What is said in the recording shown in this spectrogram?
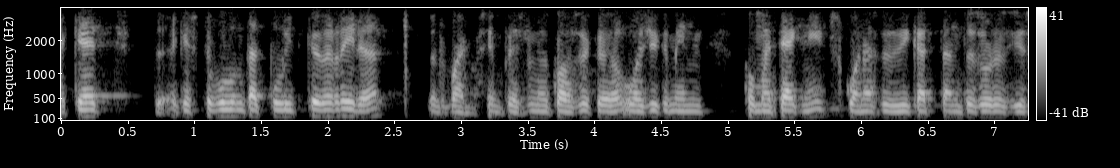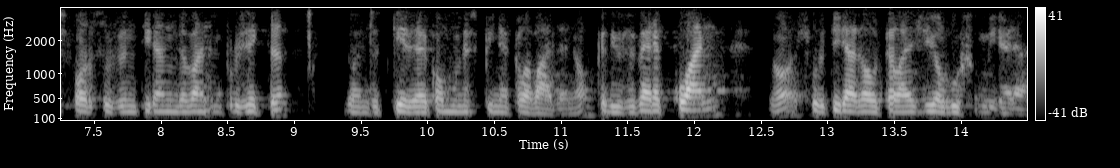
aquest, aquesta voluntat política darrere, doncs, bueno, sempre és una cosa que, lògicament, com a tècnics, quan has dedicat tantes hores i esforços en tirar endavant un projecte, doncs et queda com una espina clavada, no? Que dius, a veure quan no, sortirà del calaix i algú s'ho mirarà.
